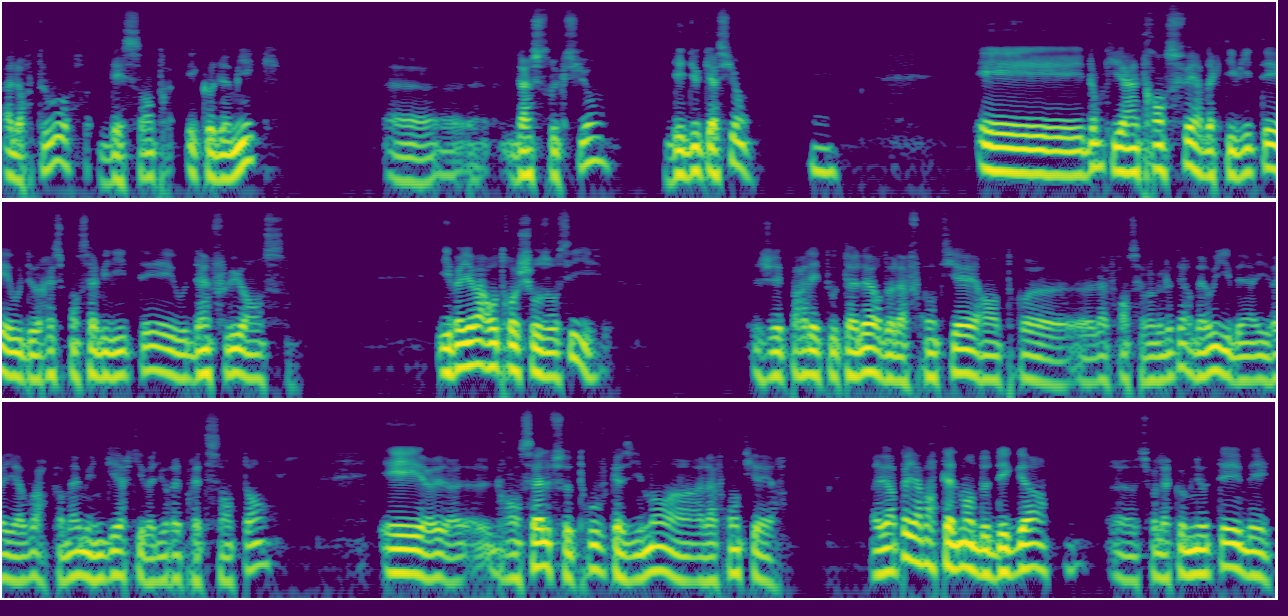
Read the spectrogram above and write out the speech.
à leur tour des centres économiques, euh, d'instruction, d'éducation. Mm. Et donc il y a un transfert d'activité ou de responsabilité ou d'influence. Il va y avoir autre chose aussi. J'ai parlé tout à l'heure de la frontière entre euh, la France et l'Angleterre. Ben oui, ben, il va y avoir quand même une guerre qui va durer près de 100 ans. Et euh, Grand-Selve se trouve quasiment à, à la frontière. Il ne va pas y avoir tellement de dégâts euh, sur la communauté, mais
